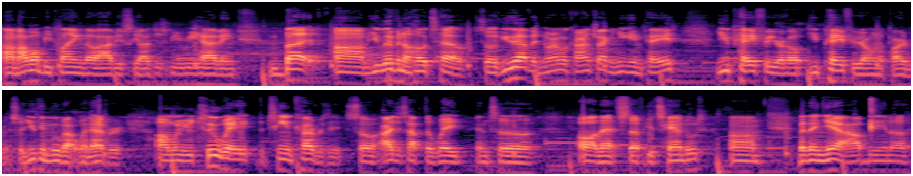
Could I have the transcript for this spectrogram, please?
um, I won't be playing though, obviously, I'll just be rehabbing. But um, you live in a hotel. So if you have a normal contract and you're getting paid, you pay for your you pay for your own apartment. So you can move out whenever. Um, when you're two-way, the team covers it. So I just have to wait until all that stuff gets handled. Um, but then yeah, I'll be in a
